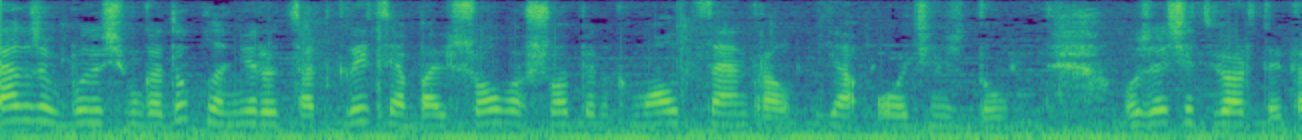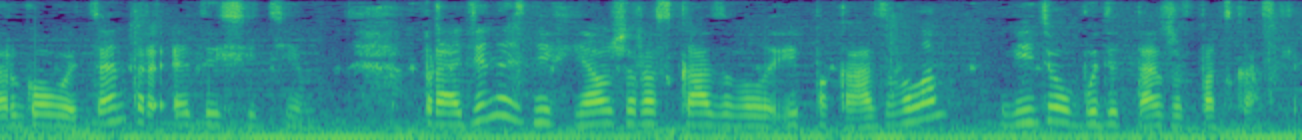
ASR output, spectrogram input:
Также в будущем году планируется открытие большого шопинг-молл Central. Я очень жду. Уже четвертый торговый центр этой сети. Про один из них я уже рассказывала и показывала. Видео будет также в подсказке.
